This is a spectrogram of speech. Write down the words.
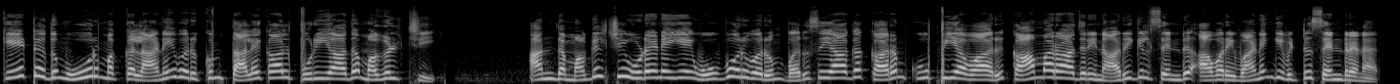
கேட்டதும் ஊர் மக்கள் அனைவருக்கும் தலைகால் புரியாத மகிழ்ச்சி. அந்த மகிழ்ச்சி உடனேயே ஒவ்வொருவரும் வரிசையாக கரம் கூப்பியவாறு காமராஜரின் அருகில் சென்று அவரை வணங்கிவிட்டு சென்றனர்.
